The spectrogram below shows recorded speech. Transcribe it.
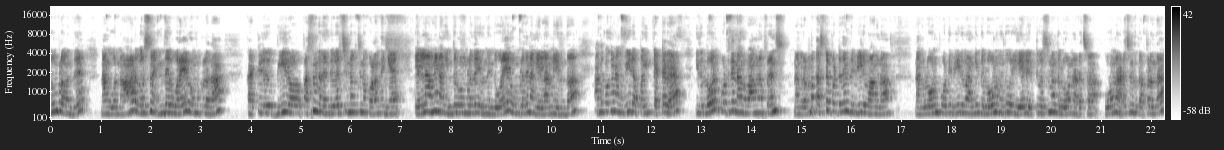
ரூமில் வந்து நாங்கள் ஒரு நாலு வருஷம் இந்த ஒரே ரூமுக்குள்ளே தான் கட்டில் பீரோ பசங்க ரெண்டு பேர் சின்ன சின்ன குழந்தைங்க எல்லாமே நாங்கள் இந்த ரூமில் தான் இருந்தோம். இந்த ஒரே ரூமில் தான் நாங்கள் எல்லாமே இருந்தோம். அந்த பக்கம் நாங்கள் வீடு அப்போதைக்கு கெட்டலை. இது லோன் போட்டுதான் நாங்கள் வாங்கினோம் ஃப்ரெண்ட்ஸ் நாங்கள் ரொம்ப கஷ்டப்பட்டு தான் இந்த வீடு வாங்கினோம். நாங்கள் லோன் போட்டு வீடு வாங்கி இந்த லோன் வந்து ஒரு ஏழு எட்டு வருஷமாக அந்த லோன் அடைச்சோம். லோன் அடைச்சதுக்கு அப்புறம் தான்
